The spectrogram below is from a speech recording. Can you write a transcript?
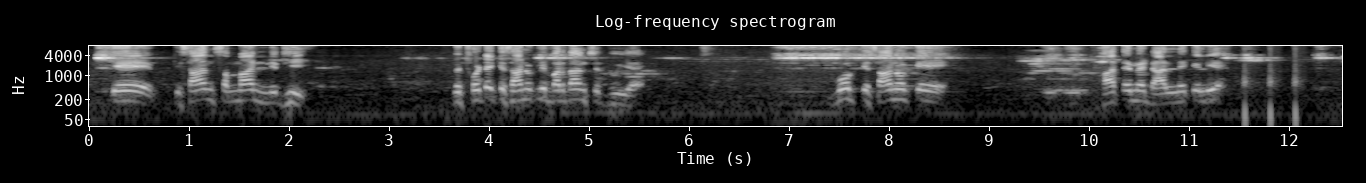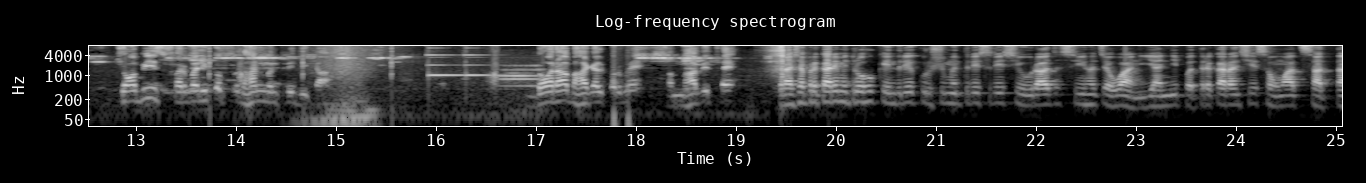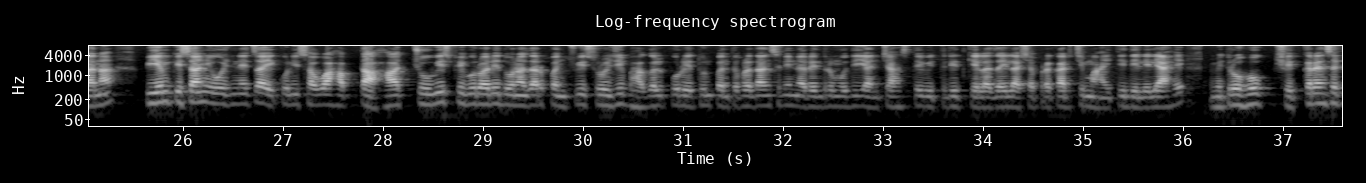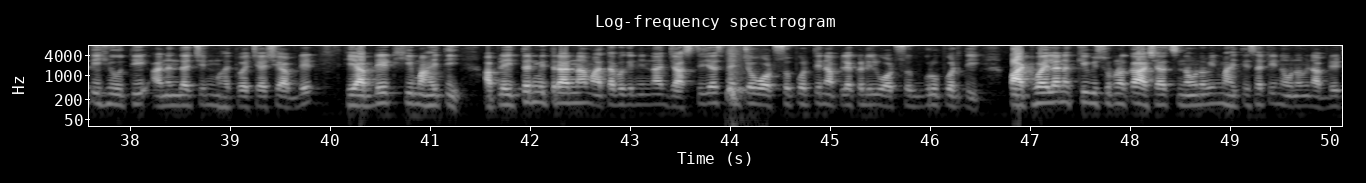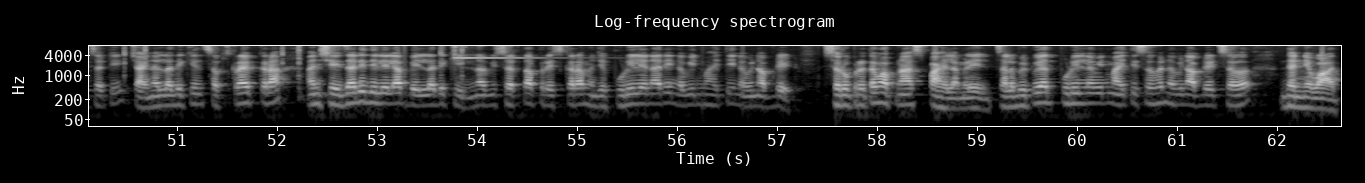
कि किसान सम्मान निधि जो छोटे किसानों के लिए वरदान सिद्ध हुई है वो किसानों के खाते में डालने के लिए 24 फरवरी को प्रधानमंत्री जी का दौरा भागलपुर में संभावित है। अशा प्रकार मित्रों हो, केंद्रीय कृषी मंत्री श्री शिवराज सिंह चौहान पत्रकार संवाद साधताना पीएम किसान योजनेचा एकोणीसावा हप्ता हा चोवीस फेब्रुवारी दोन हजार पंचवीस रोजी भागलपूर येथून पंतप्रधान श्री नरेंद्र मोदी यांच्या हस्ते वितरित केला जाईल अशा प्रकारची माहिती दिलेली आहे. मित्र हो शेतकऱ्यांसाठी ही होती आनंदाची महत्वाची अशी अपडेट ही अपडेट ही माहिती आपल्या इतर मित्रांना माता भगिनींना जास्तीत जास्त त्यांच्या व्हॉट्सअपवरती आणि आपल्याकडील व्हॉट्सअप ग्रुपवरती पाठवायला नक्की विसरू नका. अशाच नवनवीन माहितीसाठी नवनवीन अपडेटसाठी चॅनलला देखील सबस्क्राईब करा आणि शेजारी दिलेल्या बेलला देखील न विसरता प्रेस करा. म्हणजे पुढील येणारी नवीन माहिती नवीन अपडेट सर्वप्रथम आपणास पाहायला मिळेल. चला भेटूयात पुढील नवीन माहितीसह नवीन अपडेटसह धन्यवाद.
